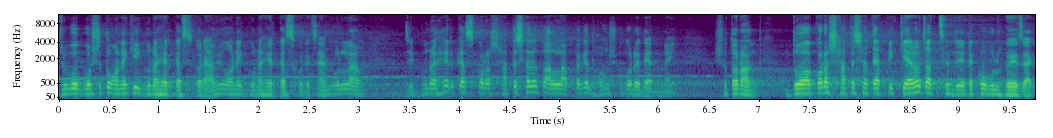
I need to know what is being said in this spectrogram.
যুবক বসে তো অনেকেই গুনাহের কাজ করে আমি অনেক গুনাহের কাজ করেছি। আমি বললাম যে গুনাহের কাজ করার সাথে সাথে তো আল্লাহ আপনাকে ধ্বংস করে দেন নাই। সুতরাং দোয়া করার সাথে সাথে আপনি কেন চাচ্ছেন যে এটা কবুল হয়ে যাক?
